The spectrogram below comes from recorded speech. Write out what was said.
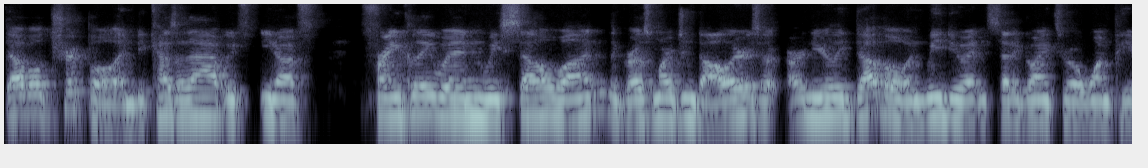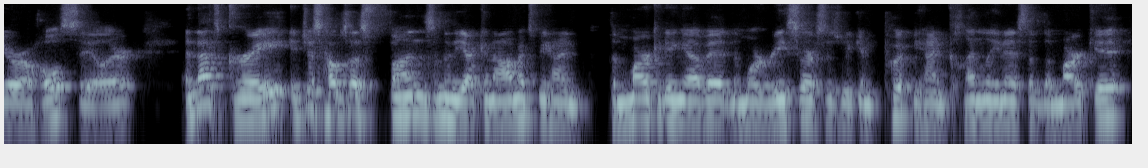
double, triple. And because of that, we've, you know, if, frankly, when we sell one, the gross margin dollars are, are nearly double when we do it instead of going through a 1P or a wholesaler. And that's great. It just helps us fund some of the economics behind the marketing of it and the more resources we can put behind cleanliness of the market.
